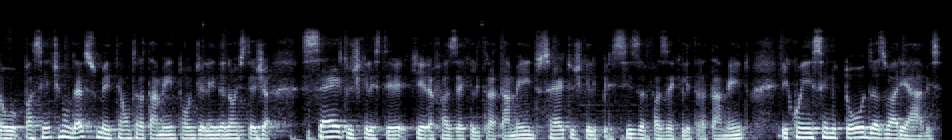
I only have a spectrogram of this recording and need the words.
o paciente não deve submeter a um tratamento onde ele ainda não esteja certo de que ele queira fazer aquele tratamento, certo de que ele precisa fazer aquele tratamento e conhecendo todas as variáveis.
